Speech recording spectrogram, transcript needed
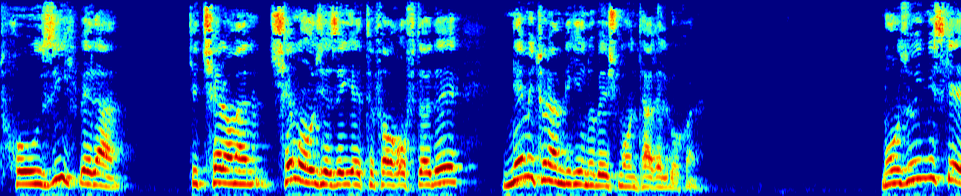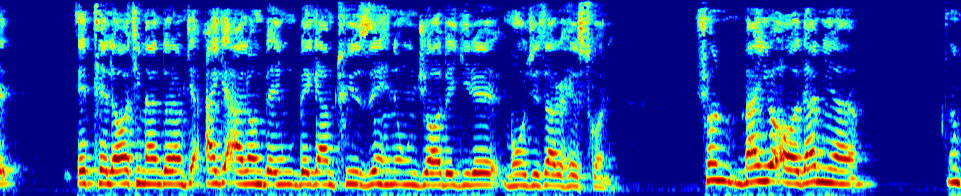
توضیح بدم که چرا من چه معجزه ای اتفاق افتاده نمی‌تونم دیگه اینو بهش منتقل بکنم. موضوعی نیست که اطلاعاتی من دارم که اگه الان به اون بگم توی ذهن اون جا بگیره معجزه رو حس کنه. چون من یه آدمیم اون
